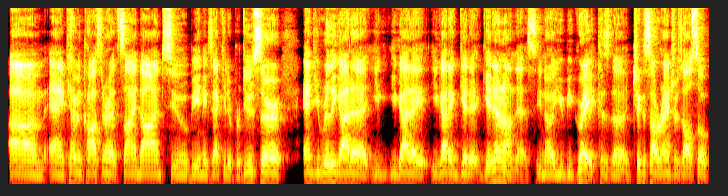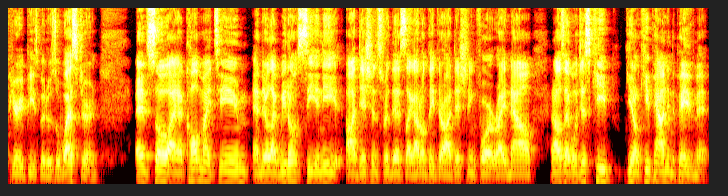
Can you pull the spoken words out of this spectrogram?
Um, and Kevin Costner had signed on to be an executive producer. And you really gotta, you, you gotta, you gotta get it, get in on this. You know, you'd be great because the Chickasaw Rancher is also a period piece, but it was a western. And so I called my team and they're like, we don't see any auditions for this. Like, I don't think they're auditioning for it right now. And I was like, well, just keep, you know, keep pounding the pavement.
